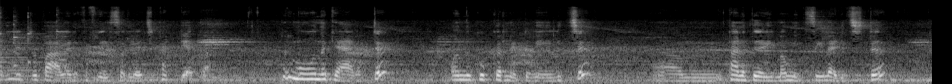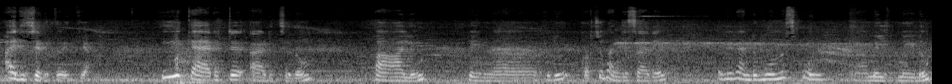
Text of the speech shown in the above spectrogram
അര ലിറ്റർ പാലെടുത്ത് ഫ്രീസറിൽ വെച്ച് കട്ടിയാക്കാം. ഒരു മൂന്ന് ക്യാരറ്റ് ഒന്ന് കുക്കറിലിട്ട് വേവിച്ച് തണുത്ത് കഴിയുമ്പോൾ മിക്സിയിൽ അടിച്ചിട്ട് അരിച്ചെടുത്ത് വയ്ക്കാം ഈ ക്യാരറ്റ് അടിച്ചതും പാലും പിന്നെ ഒരു കുറച്ച് പഞ്ചസാരയും ഒരു രണ്ട് മൂന്ന് സ്പൂൺ മിൽക്ക് മെയ്ഡും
